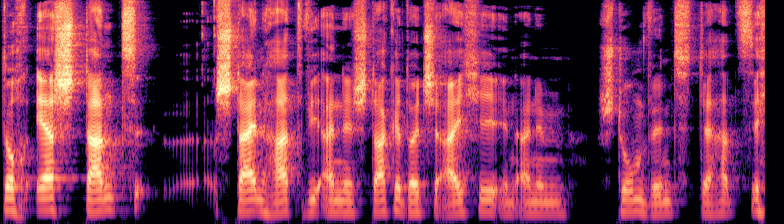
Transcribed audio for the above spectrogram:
doch er stand steinhart wie eine starke deutsche Eiche in einem Sturmwind, der hat sich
